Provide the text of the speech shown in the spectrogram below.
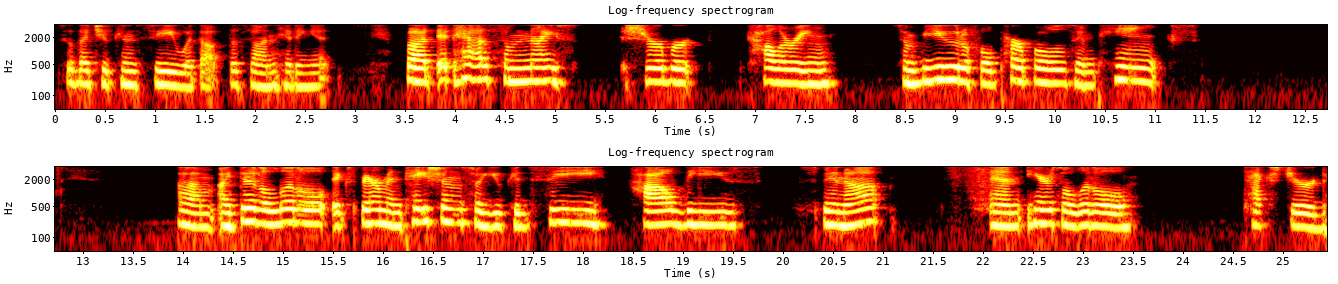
so that you can see without the sun hitting it. But it has some nice sherbet coloring, some beautiful purples and pinks, um, I did a little experimentation so you could see how these spin up. And here's a little textured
